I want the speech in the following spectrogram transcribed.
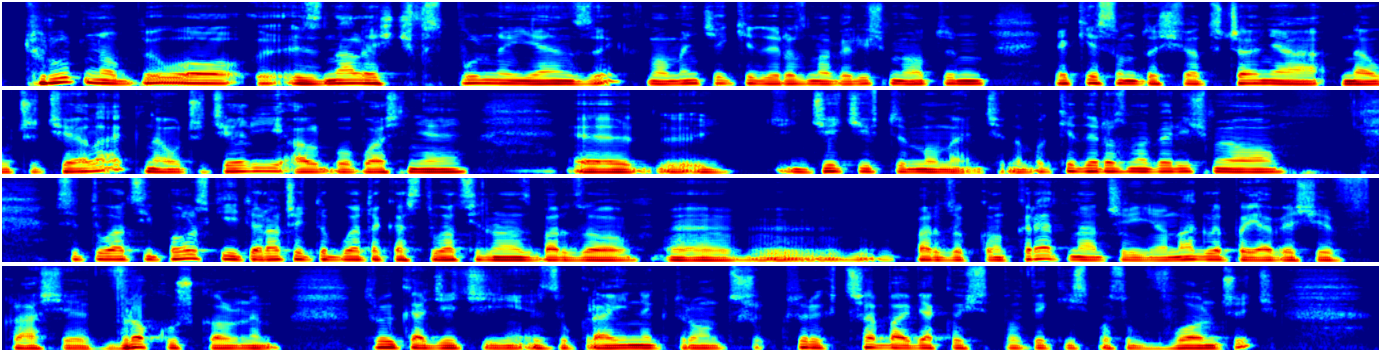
trudno było znaleźć wspólny język w momencie, kiedy rozmawialiśmy o tym, jakie są doświadczenia nauczycielek, nauczycieli albo właśnie dzieci w tym momencie. No bo kiedy rozmawialiśmy o sytuacji polskiej, to raczej to była taka sytuacja dla nas bardzo, e, bardzo konkretna, czyli no nagle pojawia się w klasie, w roku szkolnym trójka dzieci z Ukrainy, którą, których trzeba w, jakoś, w jakiś sposób włączyć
